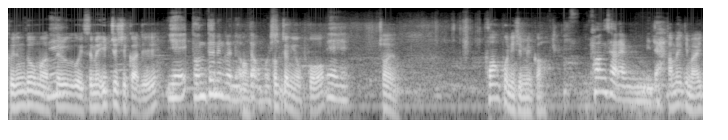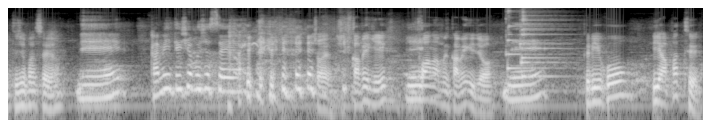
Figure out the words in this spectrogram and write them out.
그 정도만 네. 들고 있으면 입주시까지 예, 돈 드는 건 어, 없다고 보시면 걱정이 없고 네, 좋아요. 포항권이십니까? 포항 사람입니다. 가메기 많이 드셔봤어요? 네, 감히 드셔보셨어요? 좋아요. 가메기 예. 포항하면 가메기죠. 네. 그리고 이 아파트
